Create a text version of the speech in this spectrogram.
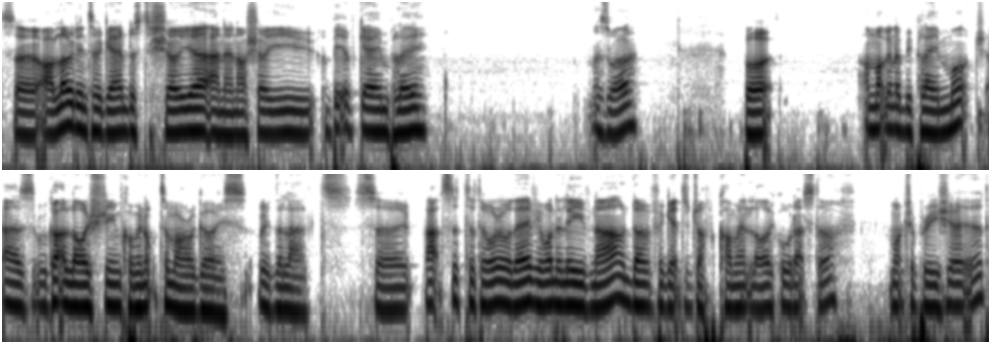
So I'll load into a game just to show you and then I'll show you a bit of gameplay as well. But I'm not going to be playing much as we've got a live stream coming up tomorrow guys with the lads. So that's the tutorial there. If you want to leave now don't forget to drop a comment like all that stuff. Much appreciated.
